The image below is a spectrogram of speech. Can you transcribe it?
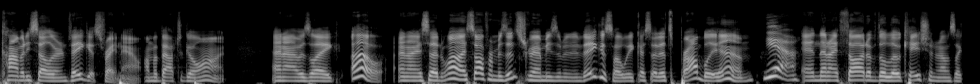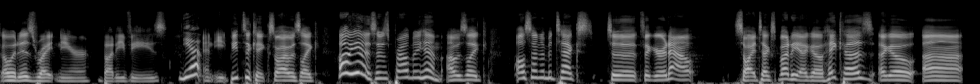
Comedy Cellar in Vegas right now. I'm about to go on." And I was like, "Oh." And I said, "Well, I saw from his Instagram he's been in Vegas all week." I said, "It's probably him." yeah. And then I thought of the location and I was like, "Oh, it is right near Buddy V's." Yep. and eat pizza cake. So I was like, oh, yeah, yes, it's probably him. I was like, I'll send him a text to figure it out. So I text Buddy. I go, hey, cuz. I go, uh,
